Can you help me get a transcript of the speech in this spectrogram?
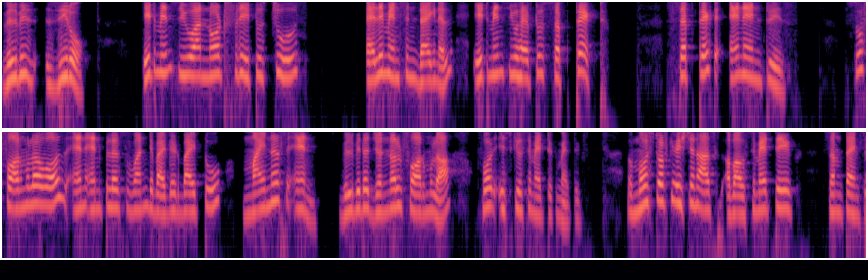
will be zero. It means you are not free to choose elements in diagonal. It means you have to subtract subtract n entries. So formula was n n plus 1 divided by 2 minus n will be the general formula for skew symmetric matrix most of question asked about symmetric sometimes.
